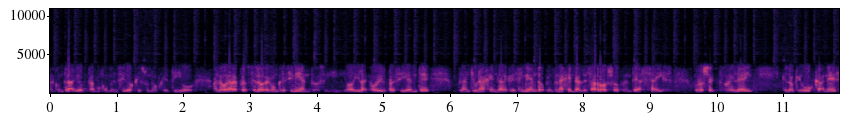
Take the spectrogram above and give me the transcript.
al contrario, estamos convencidos que es un objetivo a lograr, pero se logra con crecimientos. Y hoy, hoy el presidente plantea una agenda de crecimiento, plantea una agenda del desarrollo, plantea seis proyectos de ley que lo que buscan es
